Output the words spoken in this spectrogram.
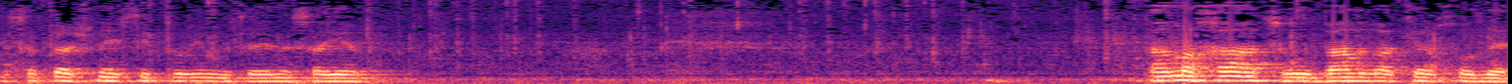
נספר שני סיפורים וזה נסיים. פעם אחת הוא בא לבקר חולה.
